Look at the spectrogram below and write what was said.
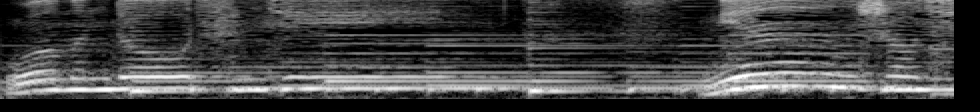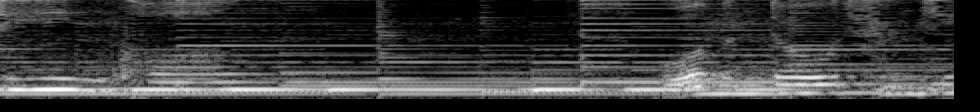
我们都曾经年少轻狂，我们都曾经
